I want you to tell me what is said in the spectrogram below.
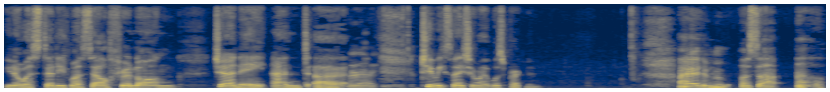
you know, I studied myself for a long journey and, uh, two weeks later I was pregnant. Um, I was like, oh.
